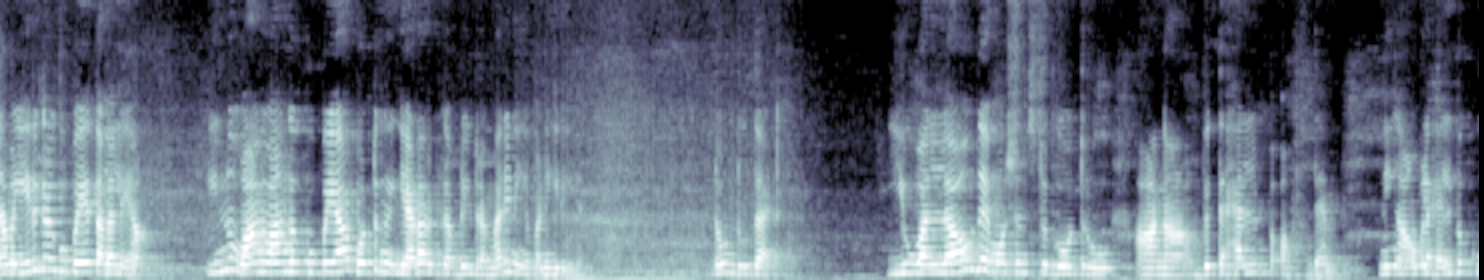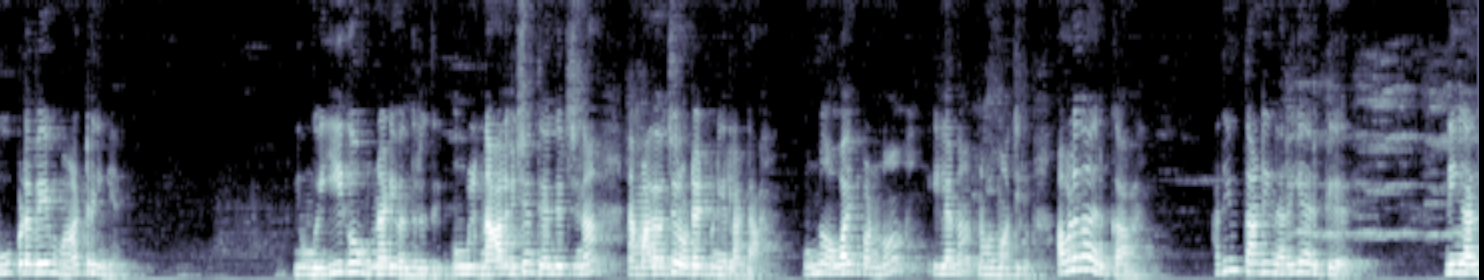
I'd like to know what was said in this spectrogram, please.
நம்ம இருக்கிற குப்பையே தள்ளலையா? இன்னும் வாங்க வாங்க குப்பையாக கொட்டுங்க இங்கே இடம் இருக்குது அப்படின்ற மாதிரி நீங்கள் பண்ணிக்கிறீங்க. Don't do that you allow the emotions to go through ஆனால் with the help of them நீங்கள் அவங்கள ஹெல்ப்பு கூப்பிடவே மாட்டுறீங்க உங்கள் ஈகோ முன்னாடி வந்துடுது உங்களுக்கு நாலு விஷயம் தெரிஞ்சிருச்சுன்னா நம்ம அதை வச்சு ரொட்டேட் பண்ணிடலாம்டா. இன்னும் அவாய்ட் பண்ணோம் இல்லைன்னா நம்ம மாற்றிக்கணும் அவ்வளோதான் இருக்கா? அதையும் தாண்டி நிறையா இருக்குது நீங்கள் அது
